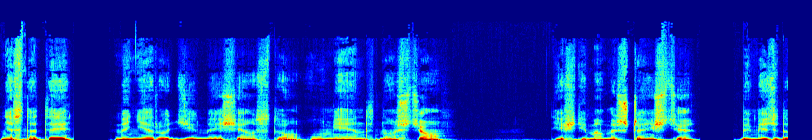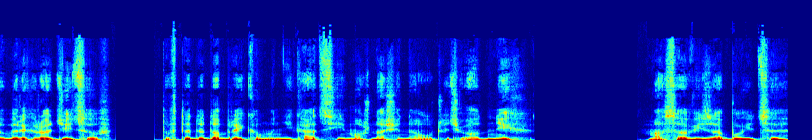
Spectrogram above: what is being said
Niestety, my nie rodzimy się z tą umiejętnością. Jeśli mamy szczęście, by mieć dobrych rodziców, to wtedy dobrej komunikacji można się nauczyć od nich. Masowi zabójcy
